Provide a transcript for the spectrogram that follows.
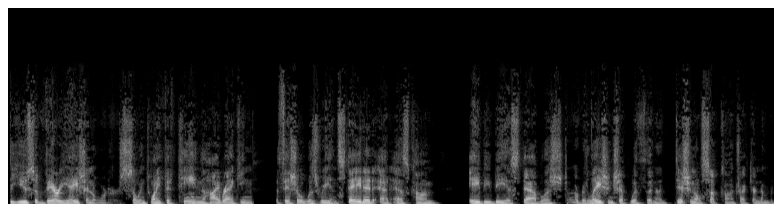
the use of variation orders. So in 2015, the high ranking official was reinstated at Eskom. ABB established a relationship with an additional subcontractor, number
